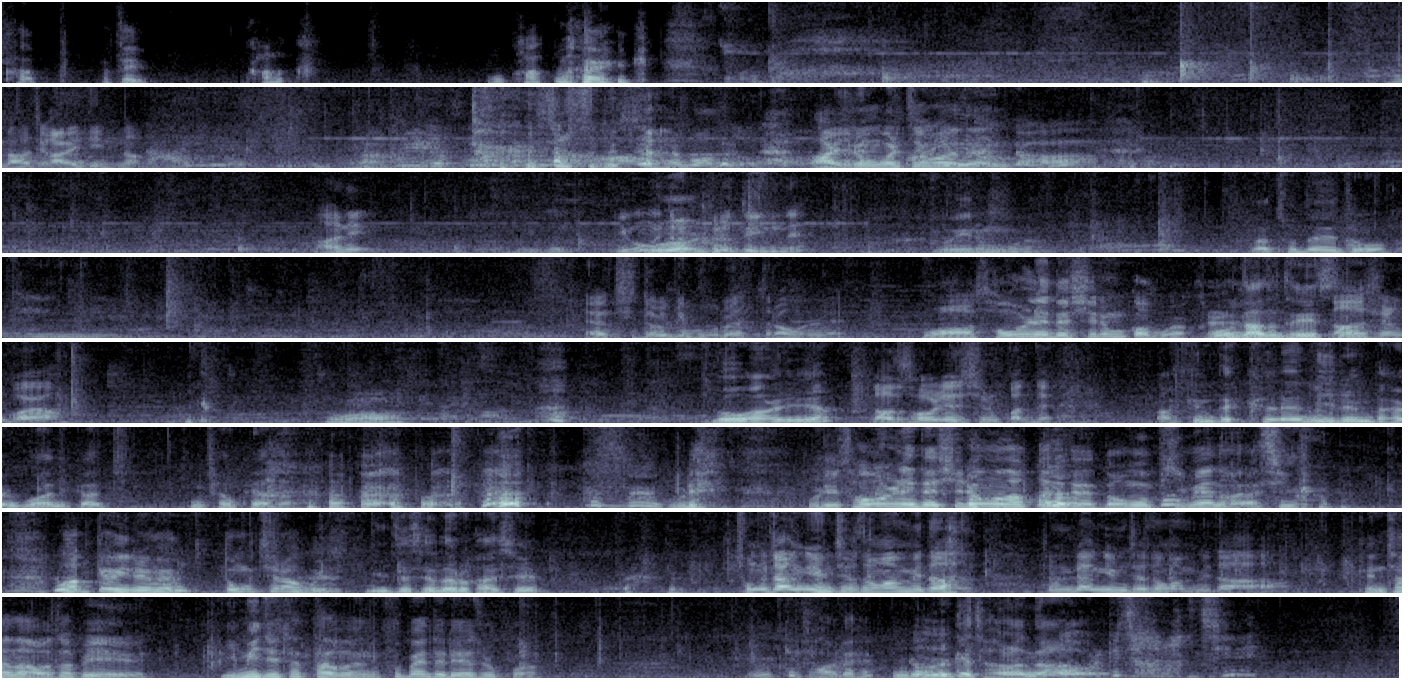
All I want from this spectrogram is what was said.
각? 각? 갑자기 각? 뭐 각? 막 이렇게 나 아직 아이디 있나? 있을 수도 있어 해봐 아 이런 걸 찍어야 되는데 아 아니 이거 이거 뭐야, 근데 이거? 그래도 있네. 너 이름 뭐야? 나 초대해줘 야 이거 뒤돌기 했더라 원래? 와 서울예대 씨름과 뭐야? 어 나도 돼 있어 나도 싫은 거야. 와 너 아니냐? 나도 서울예대 싫은 건데. 아 근데 클랜 이름 달고 하니까 좀 창피하다 우리 우리 서울예대 실용음악과인데 너무 비매너야 지금 학교 이름에 똥칠하고 있어 이제 제대로 가실? 총장님 죄송합니다. 총장님 죄송합니다. 괜찮아 어차피 이미지 세탁은 후배들이 해줄 거야 왜 이렇게 잘해? 그러니까 왜 이렇게 잘하냐? 왜 이렇게 잘하지?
